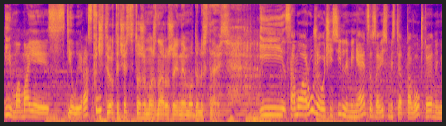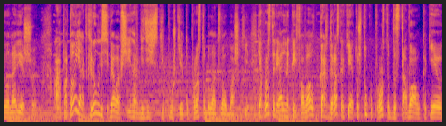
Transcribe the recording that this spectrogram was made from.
и, мои скиллы растут. В четвертой части тоже можно оружейные модули ставить. И само оружие очень сильно меняется в зависимости от того, что я на него навешиваю. А потом я открыл для себя вообще энергетические пушки. Это просто было отвал башки. Я просто реально кайфовал каждый раз, как я эту штуку просто доставал. Как я,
